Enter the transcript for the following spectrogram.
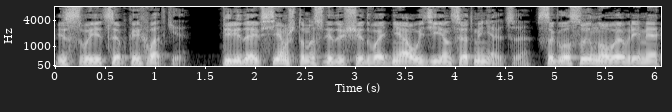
из своей цепкой хватки. Передай всем, что на следующие два дня аудиенции отменяются. Согласуй новое время.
